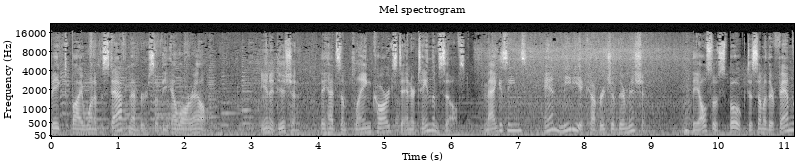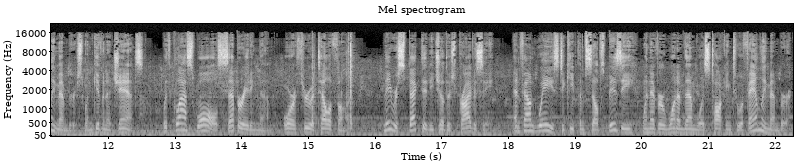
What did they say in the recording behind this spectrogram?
baked by one of the staff members of the LRL. In addition, they had some playing cards to entertain themselves, magazines, and media coverage of their mission. They also spoke to some of their family members when given a chance, with glass walls separating them or through a telephone. They respected each other's privacy and found ways to keep themselves busy whenever one of them was talking to a family member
